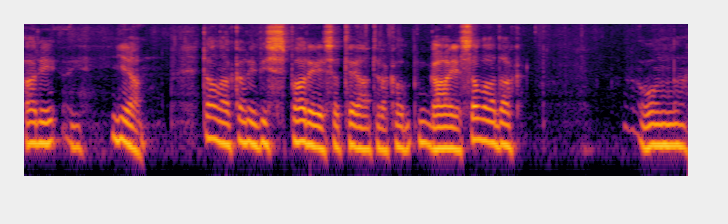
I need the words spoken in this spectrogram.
arī, jā, tālāk arī viss pārējais ar teātrā gāja savādāk. Un,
